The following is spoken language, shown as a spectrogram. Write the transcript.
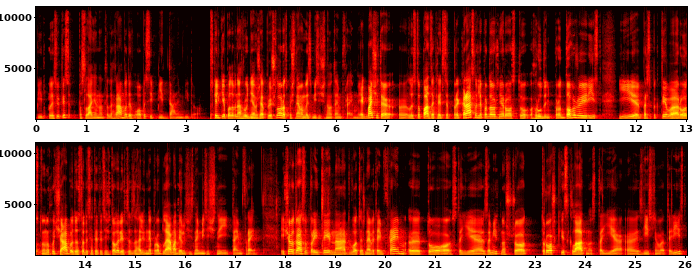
підписуйтесь. Посилання на телеграм буде в описі під даним відео. Оскільки половина грудня вже пройшло, розпочнемо ми з місячного таймфрейму. Як бачите, е, листопад закрився прекрасно для продовження росту, грудень продовжує ріст, і перспектива росту, ну хоча б до 110 тисяч доларів, це взагалі не проблема, дивлячись на місячний таймфрейм. Якщо одразу перейти на двотижневий таймфрейм, е, то стає замітно, що трошки складно стає е, здійснювати ріст.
